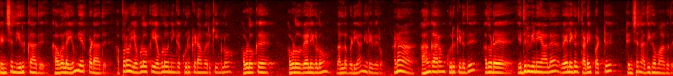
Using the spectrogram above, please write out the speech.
டென்ஷன் இருக்காது கவலையும் ஏற்படாது. அப்புறம் எவ்வளோக்கு எவ்வளோ நீங்கள் குறுக்கிடாமல் இருக்கீங்களோ அவ்வளோக்கு அவ்வளோ வேலைகளும் நல்லபடியாக நிறைவேறும். ஆனால் அகங்காரம் குறுக்கிடுது அதோட எதிர்வினையால் வேலைகள் தடைப்பட்டு டென்ஷன் அதிகமாகுது.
